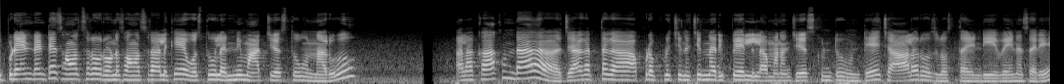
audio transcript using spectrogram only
ఇప్పుడు ఏంటంటే సంవత్సరం రెండు సంవత్సరాలకే వస్తువులన్నీ మార్చేస్తూ ఉన్నారు. అలా కాకుండా జాగ్రత్తగా అప్పుడప్పుడు చిన్న చిన్న రిపేర్లు ఇలా మనం చేసుకుంటూ ఉంటే చాలా రోజులు వస్తాయండి ఏవైనా సరే.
